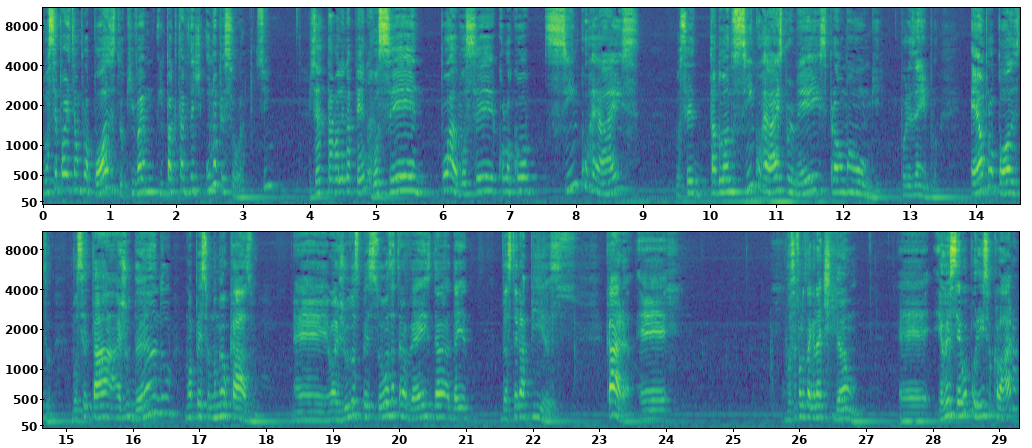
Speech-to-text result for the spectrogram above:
Você pode ter um propósito que vai impactar a vida de uma pessoa. Sim. Já tá valendo a pena. Você, porra, você colocou 5 reais, você tá doando 5 reais por mês para uma ONG, por exemplo. É um propósito. Você tá ajudando uma pessoa, no meu caso, é, eu ajudo as pessoas através da, da- das terapias. Cara, é, você falou da gratidão. É, eu recebo por isso, claro.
